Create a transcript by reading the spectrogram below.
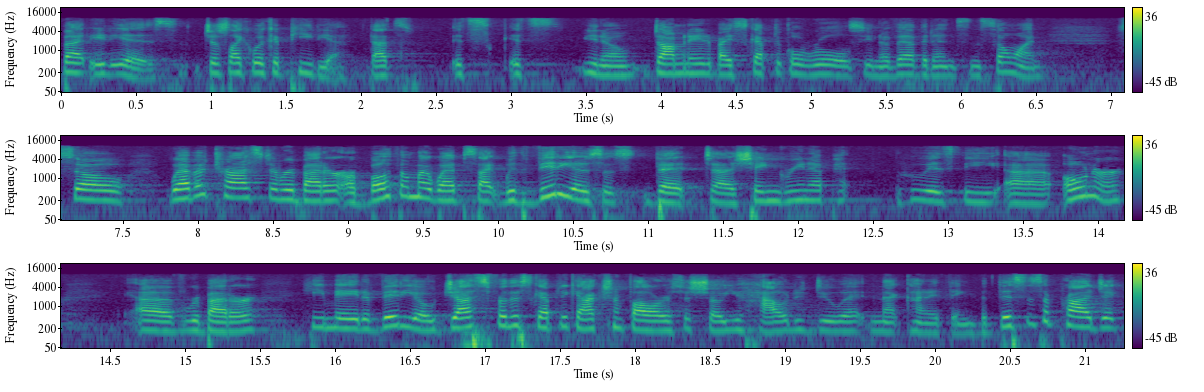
but it is, just like Wikipedia. That's it's it's you know dominated by skeptical rules, you know, of evidence and so on. So Web of Trust and rbutr are both on my website with videos that uh, Shane Greenup, who is the uh, owner of rbutr, he made a video just for the Skeptic Action followers to show you how to do it and that kind of thing. But this is a project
